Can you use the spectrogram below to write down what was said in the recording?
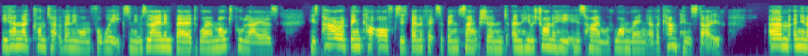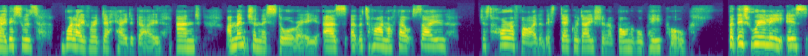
He hadn't had contact with anyone for weeks and he was laying in bed wearing multiple layers. His power had been cut off because his benefits had been sanctioned and he was trying to heat his home with one ring of a camping stove. Um, and, you know, this was well over a decade ago. And I mentioned this story as at the time I felt so just horrified at this degradation of vulnerable people but this really is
